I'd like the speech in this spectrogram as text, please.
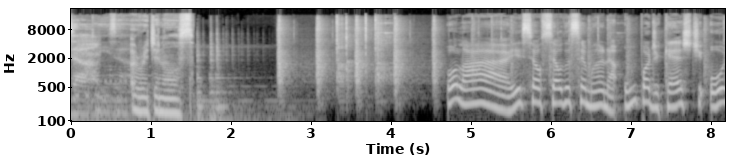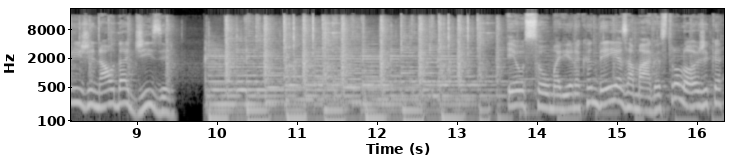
Deezer Originals. Olá, esse é o Céu da Semana, um podcast original da Deezer. Eu sou Mariana Candeias, a Maga Astrológica,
